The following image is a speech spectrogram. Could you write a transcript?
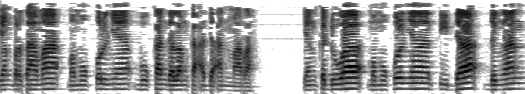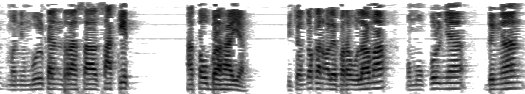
Yang pertama, memukulnya bukan dalam keadaan marah. Yang kedua, memukulnya tidak dengan menimbulkan rasa sakit atau bahaya. Dicontohkan oleh para ulama memukulnya dengan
